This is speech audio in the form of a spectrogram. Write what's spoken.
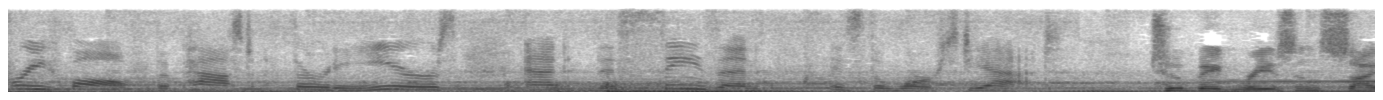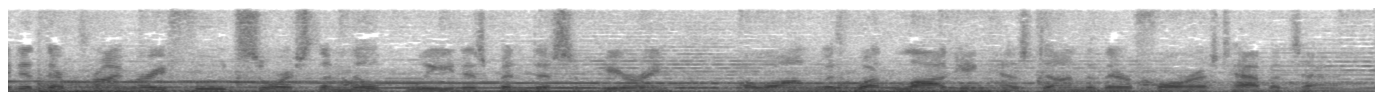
free fall for the past 30 years, and this season is the worst yet. Two big reasons cited their primary food source, the milkweed, has been disappearing, along with what logging has done to their forest habitat.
